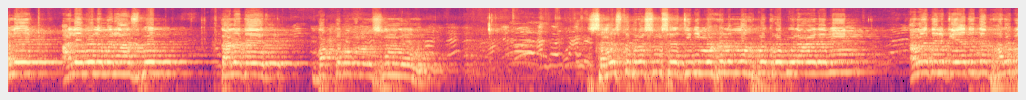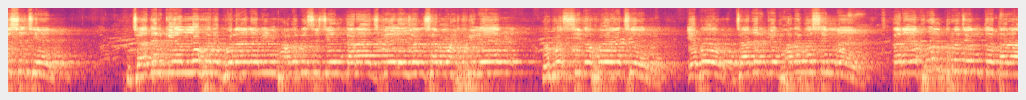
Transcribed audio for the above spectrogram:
অনেক আলেমেরা আসবেন, তাদের বক্তব্যগুলো শুনবেন। সমস্ত প্রশংসা যিনি মহান আল্লাহ পাক রব্বুল আলামিন আমাদেরকে এতটা ভালোবেসেছেন, যাদেরকে আল্লাহ রব্বুল আলামিন ভালোবেসেছেন, তারা আজকে এই জলসার মাহফিলে উপস্থিত হয়ে আছেন এবং যাদেরকে ভালোবাসেন নাই তারা এখন পর্যন্ত তারা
